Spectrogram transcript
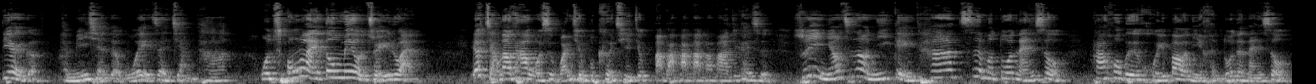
第二个，很明显的，我也在讲他。我从来都没有嘴软。要讲到他，我是完全不客气，就叭叭叭叭叭叭就开始。所以你要知道，你给他这么多难受，他会不会回报你很多的难受？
